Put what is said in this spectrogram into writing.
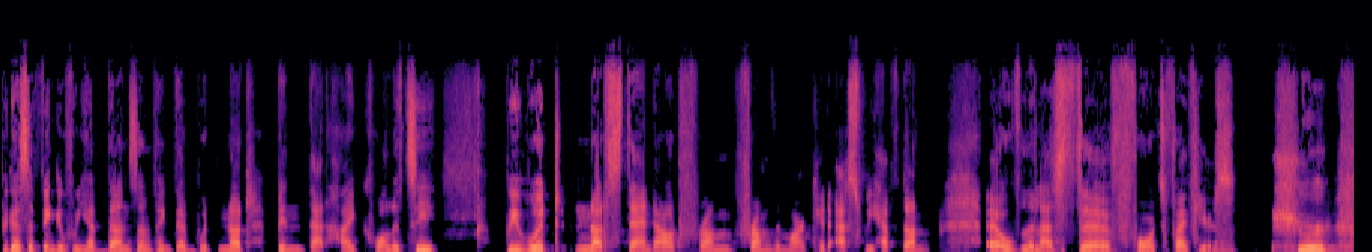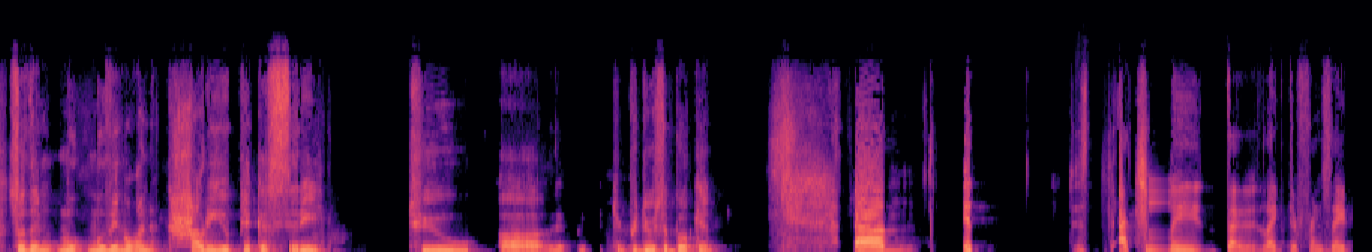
because i think if we have done something that would not have been that high quality we would not stand out from from the market as we have done uh, over the last uh, four to five years. Sure. So then mo- moving on how do you pick a city to uh, to produce a book in? Um, actually like differentiate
